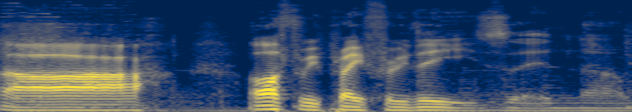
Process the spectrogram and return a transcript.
Ah, after we play through these, then um,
